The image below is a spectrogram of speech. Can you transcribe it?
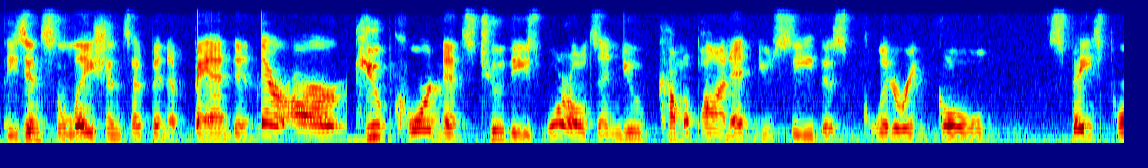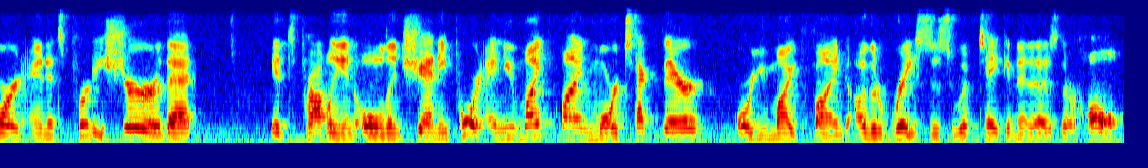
these installations have been abandoned. There are cube coordinates to these worlds, and you come upon it and you see this glittering gold spaceport, and it's pretty sure that it's probably an old Enshani port. And you might find more tech there, or you might find other races who have taken it as their home.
